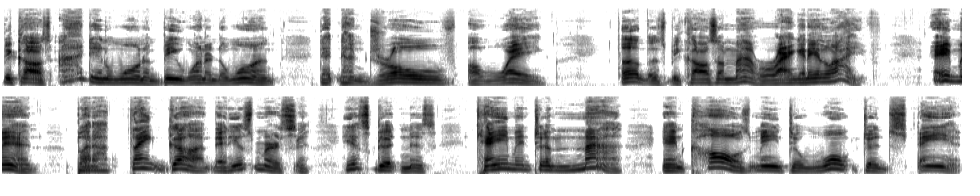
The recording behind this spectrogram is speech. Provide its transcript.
because I didn't want to be one of the ones that done drove away others because of my raggedy life. Amen. But I thank God that His mercy, His goodness came into my and caused me to want to stand.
